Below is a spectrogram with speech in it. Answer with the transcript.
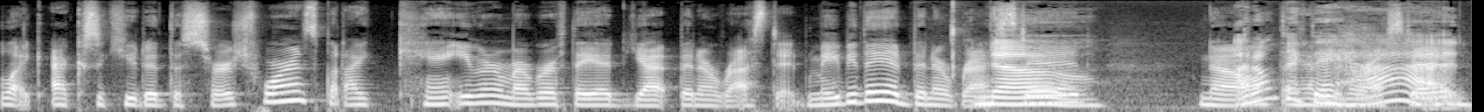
like executed the search warrants, but I can't even remember if they had yet been arrested. Maybe they had been arrested. No. No, I don't think they had. arrested.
